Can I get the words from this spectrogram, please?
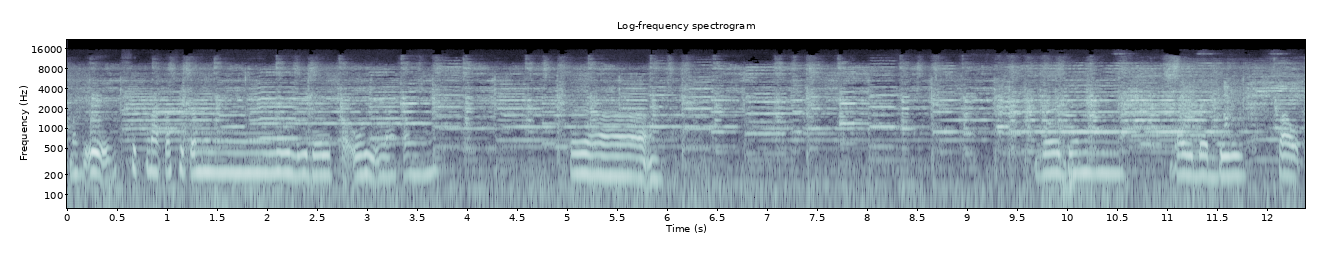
Mag-i-exit na kasi kami ni Lily dahil pauwi na kami. Kaya Garden by the Bay South.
